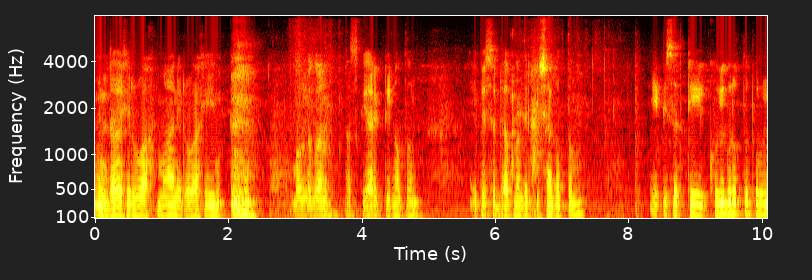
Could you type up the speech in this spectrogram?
বিসমিল্লাহির রহমানির রহিম বন্ধুগণ, আজকে আরেকটি নতুন এপিসোডে আপনাদেরকে স্বাগতম। এপিসোডটি খুবই গুরুত্বপূর্ণ,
